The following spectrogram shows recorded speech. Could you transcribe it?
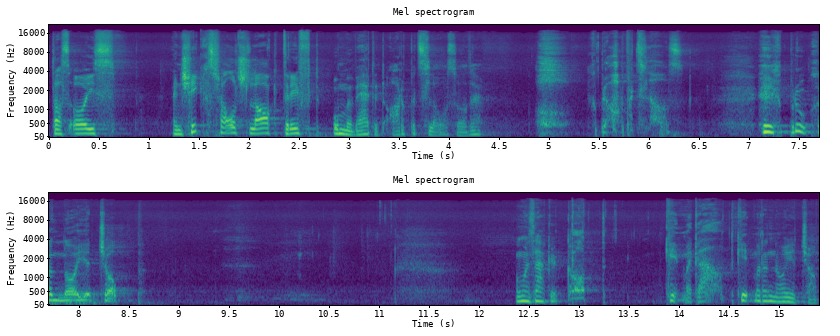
dass uns ein Schicksalsschlag trifft und wir werden arbeitslos, oder? Oh, ich bin arbeitslos. Ich brauche einen neuen Job. Und wir sagen, Gott, gib mir Geld, gib mir einen neuen Job.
